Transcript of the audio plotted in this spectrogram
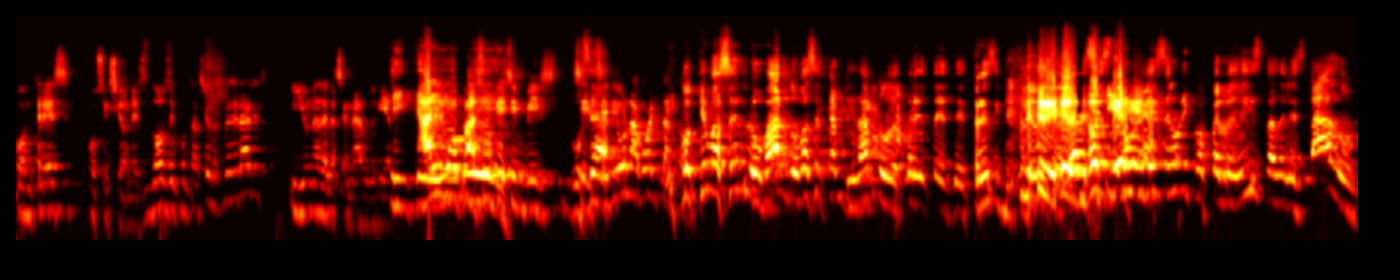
con tres posiciones, dos diputaciones federales y una de las senadurías. Increíble. Algo pasó que se, O se- sea, se dio una vuelta. ¿Y con qué va a ser Leobardo? Va a ser candidato de tres, de, de tres diputaciones federales. No es, el, tiene. es el único perredista del Estado.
